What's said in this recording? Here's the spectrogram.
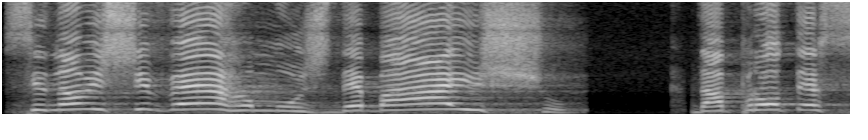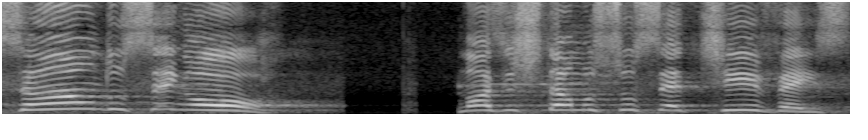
se não estivermos debaixo da proteção do Senhor, nós estamos suscetíveis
